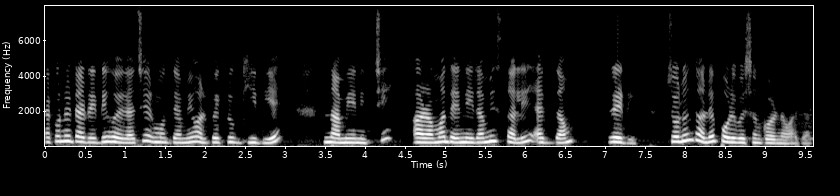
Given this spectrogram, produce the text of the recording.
এখন এটা রেডি হয়ে গেছে, এর মধ্যে আমি অল্প একটু ঘি দিয়ে নামিয়ে নিচ্ছি। আর আমাদের নিরামিষ থালি একদম রেডি চলুন তাহলে পরিবেশন করে নেওয়া যাক।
